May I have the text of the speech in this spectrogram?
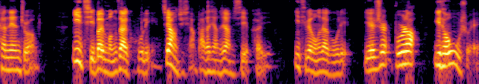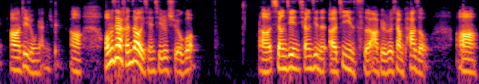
，conundrum，一起被蒙在鼓里，这样去想，把它想成这样去记也可以，一起被蒙在鼓里也是不知道。一头雾水啊，这种感觉啊，我们在很早以前其实学过，啊，相近相近的呃近义词啊，比如说像 puzzle 啊，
